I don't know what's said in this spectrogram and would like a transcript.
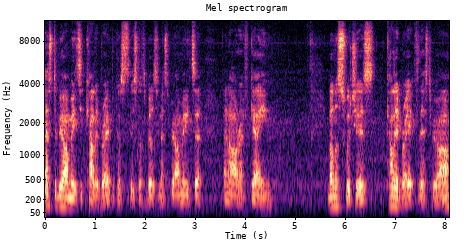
SWR meter calibrate because it's got a built-in SWR meter and RF gain. On the switches, calibrate for the SWR,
